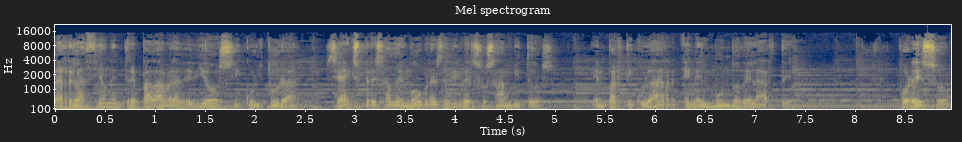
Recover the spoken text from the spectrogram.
La relación entre palabra de Dios y cultura se ha expresado en obras de diversos ámbitos, en particular en el mundo del arte. Por eso,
